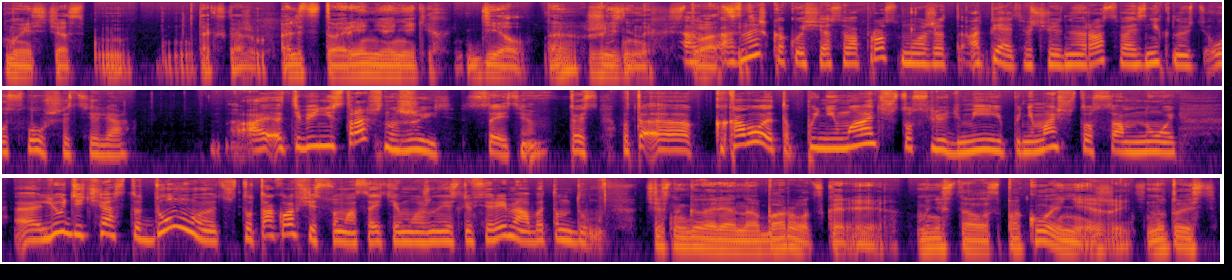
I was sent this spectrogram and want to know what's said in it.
мы сейчас, так скажем, олицетворение неких дел, да, жизненных ситуаций. А, а знаешь, какой сейчас вопрос может опять в очередной раз возникнуть у слушателя? А тебе не страшно жить с этим? То есть вот э, каково это понимать, что с людьми, понимать, что со мной? Э, люди часто думают, что так вообще с ума сойти можно, если все время об этом думать. Честно говоря, наоборот, скорее. Мне стало спокойнее жить. Ну, то есть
